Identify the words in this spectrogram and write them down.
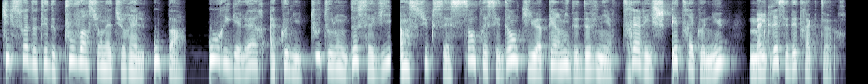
Qu'il soit doté de pouvoirs surnaturels ou pas, Uri Geller a connu tout au long de sa vie un succès sans précédent qui lui a permis de devenir très riche et très connu, malgré ses détracteurs.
